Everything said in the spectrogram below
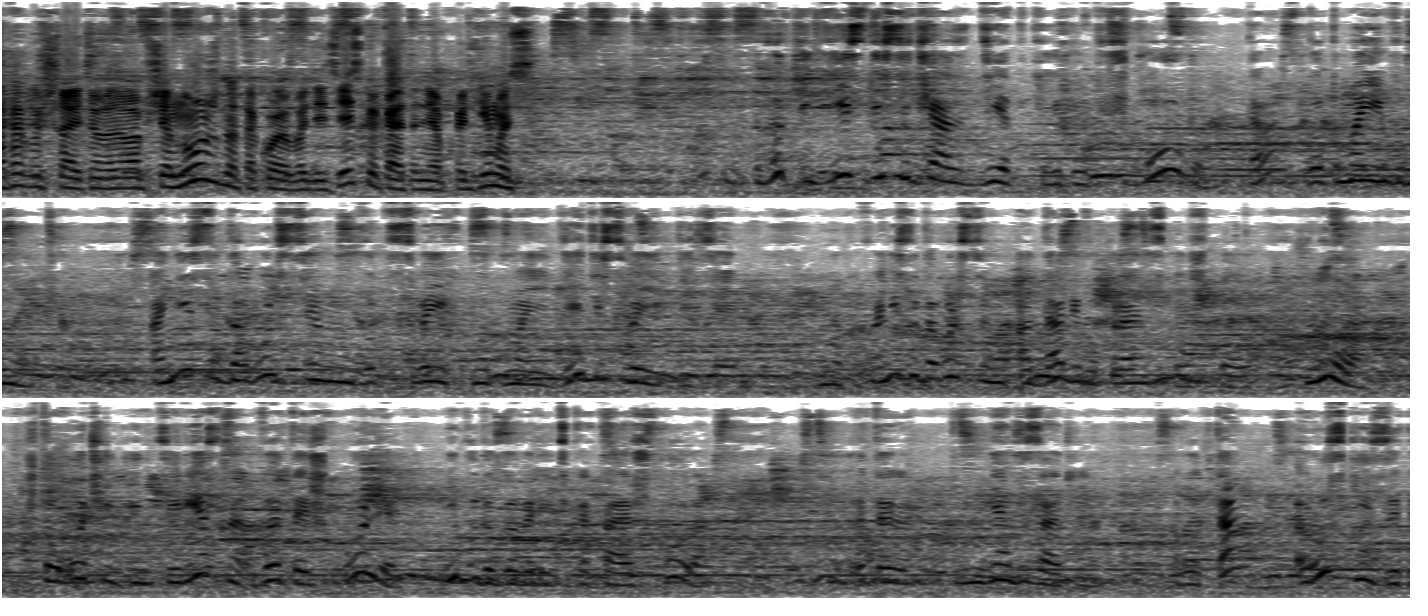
А как вы считаете, вообще нужно такое вводить? Есть какая-то необходимость? вот если сейчас детки идут в школу, да, вот мои внуки, они с удовольствием, вот своих, вот мои дети, своих детей, внуков, они с удовольствием отдали в украинскую школу. Но, что очень интересно, в этой школе, не буду говорить, какая школа, это не обязательно. Вот там русский язык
